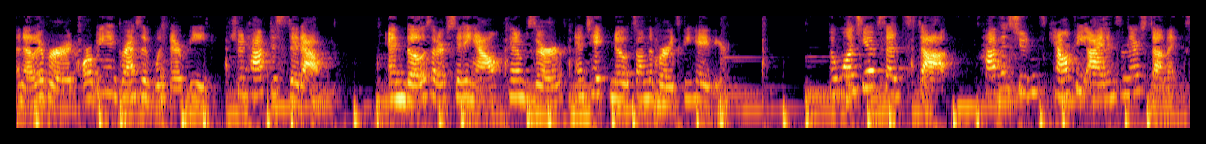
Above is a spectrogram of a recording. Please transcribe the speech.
another bird or being aggressive with their beak should have to sit out, and those that are sitting out can observe and take notes on the bird's behavior. So once you have said stop, have the students count the items in their stomachs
